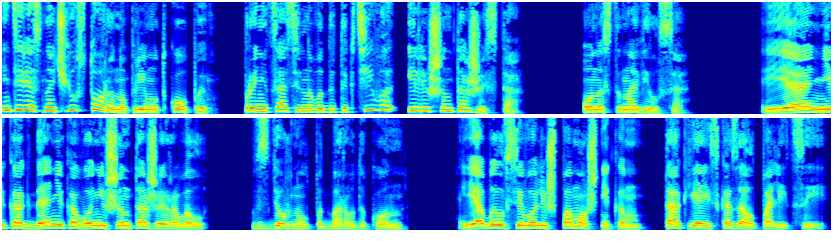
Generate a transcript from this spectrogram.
«Интересно, чью сторону примут копы? проницательного детектива или шантажиста. Он остановился. Я никогда никого не шантажировал, вздернул подбородок он. Я был всего лишь помощником, так я и сказал полиции.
